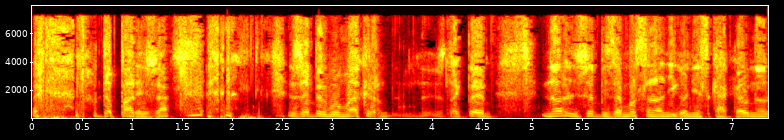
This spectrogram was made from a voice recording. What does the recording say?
do Paryża, żeby mu Macron, że tak powiem, no, żeby za mocno na niego nie skakał, no,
